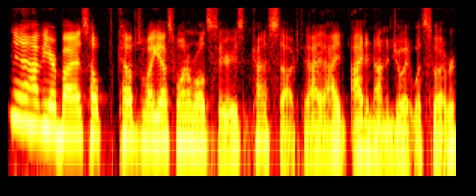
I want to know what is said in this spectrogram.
Yeah, Javier Baez helped the Cubs, I guess, win a World Series. It kind of sucked. I, I, I did not enjoy it whatsoever.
